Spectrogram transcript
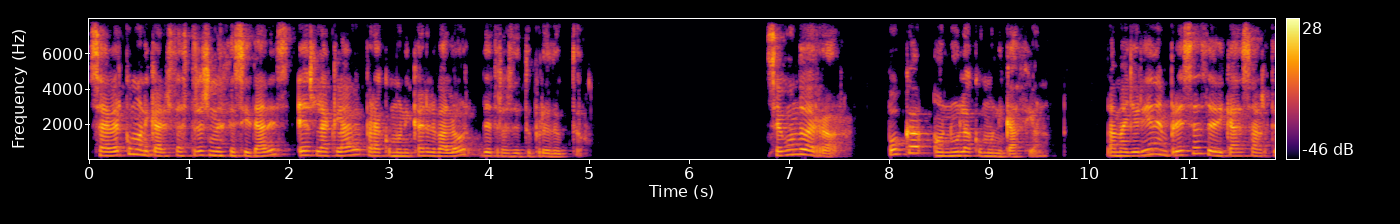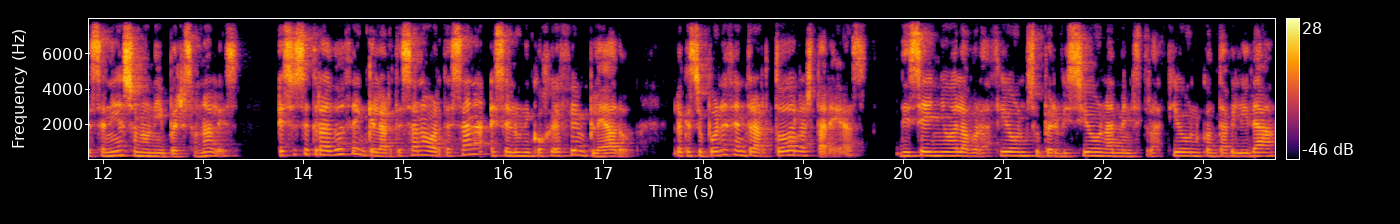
Saber comunicar estas tres necesidades es la clave para comunicar el valor detrás de tu producto. Segundo error, poca o nula comunicación. La mayoría de empresas dedicadas a artesanía son unipersonales. Eso se traduce en que el artesano o artesana es el único jefe empleado, lo que supone centrar todas las tareas, diseño, elaboración, supervisión, administración, contabilidad.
